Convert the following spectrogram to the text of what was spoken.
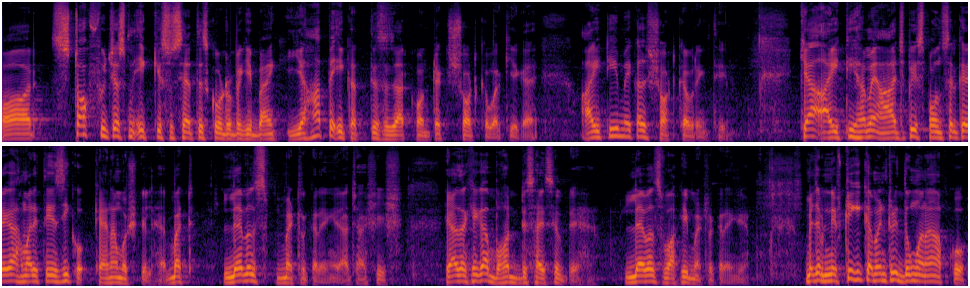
और स्टॉक फ्यूचर्स में इक्कीस करोड़ रुपए की बैंक यहाँ पे इकतीस हज़ार कॉन्ट्रैक्ट शॉर्ट कवर किए गए। आईटी में कल शॉर्ट कवरिंग थी। क्या आईटी हमें आज भी स्पॉन्सर करेगा? हमारी तेज़ी को कहना मुश्किल है बट लेवल्स मैटर करेंगे आज आशीष। याद रखिएगा, बहुत डिसाइसिव डे है। लेवल्स वाकई मैटर करेंगे। मैं जब निफ्टी की कमेंट्री दूँगा ना आपको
